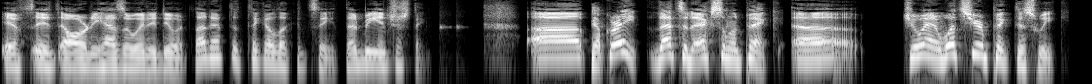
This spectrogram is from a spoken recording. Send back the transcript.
if it already has a way to do it. I'd have to take a look and see. That'd be interesting. Uh, yep. great. That's an excellent pick. Uh, Joanne, what's your pick this week?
